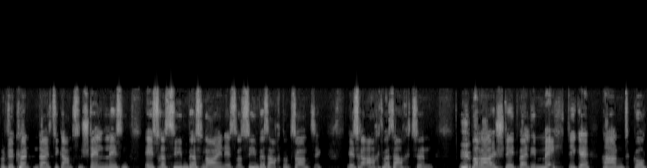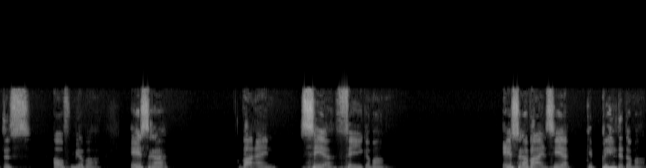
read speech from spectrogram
Und wir könnten da jetzt die ganzen Stellen lesen. Esra 7, Vers 9, Esra 7, Vers 28, Esra 8, Vers 18. Überall steht, weil die mächtige Hand Gottes auf mir war. Esra war ein sehr fähiger Mann. Esra war ein sehr gebildeter Mann.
